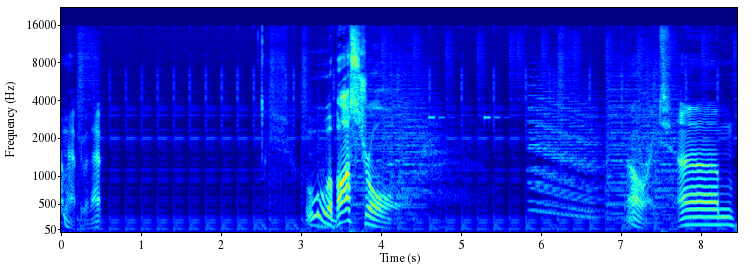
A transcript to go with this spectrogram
I'm happy with that. Ooh, a boss troll. Alright. Um,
